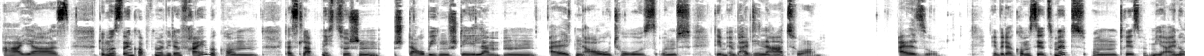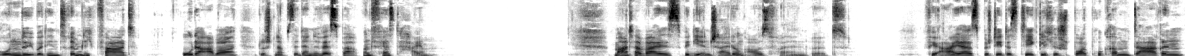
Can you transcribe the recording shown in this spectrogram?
Ah Jas, du musst deinen Kopf mal wieder frei bekommen. Das klappt nicht zwischen staubigen Stehlampen, alten Autos und dem Impaginator. Also, entweder kommst du jetzt mit und drehst mit mir eine Runde über den Trimmlichtpfad, oder aber du schnappst dir deine Vespa und fährst heim. Martha weiß, wie die Entscheidung ausfallen wird. Für Ayas besteht das tägliche Sportprogramm darin,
